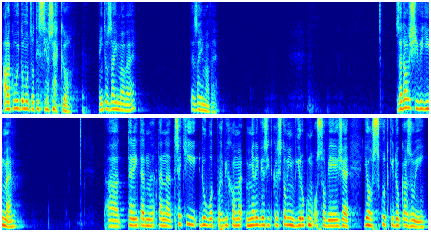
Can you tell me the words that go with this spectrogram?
ale kvůli tomu, co ty jsi řekl. Není to zajímavé? To je zajímavé. Za další vidíme, tedy ten, ten třetí důvod, proč bychom měli věřit Kristovým výrokům o sobě, je, že jeho skutky dokazují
